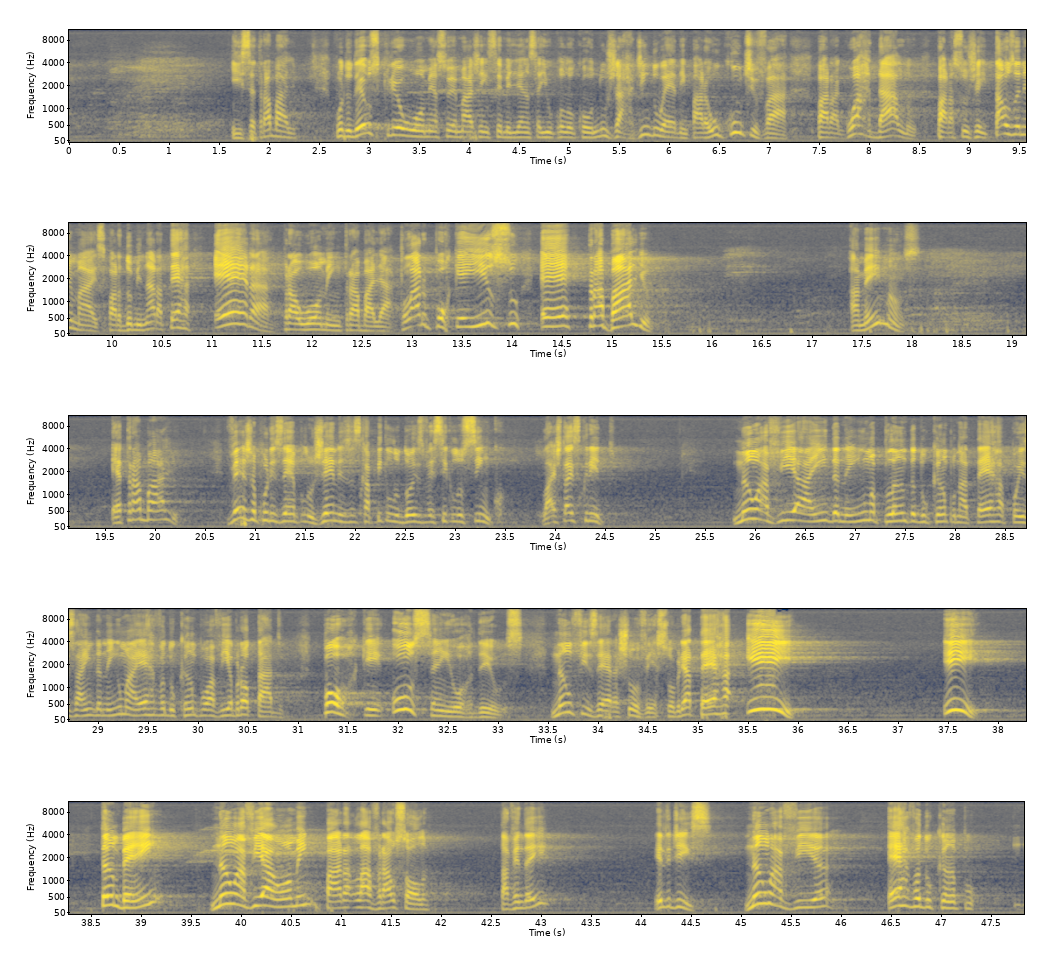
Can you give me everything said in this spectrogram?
Isso é trabalho. Quando Deus criou o homem à sua imagem e semelhança e o colocou no jardim do Éden para o cultivar, para guardá-lo, para sujeitar os animais, para dominar a terra, era para o homem trabalhar. Claro, porque isso é trabalho. Amém, irmãos? É trabalho. Veja, por exemplo, Gênesis capítulo 2, versículo 5. Lá está escrito: Não havia ainda nenhuma planta do campo na terra, pois ainda nenhuma erva do campo havia brotado, porque o Senhor Deus não fizera chover sobre a terra e e também não havia homem para lavrar o solo. Está vendo aí? Ele diz: Não havia erva do campo,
